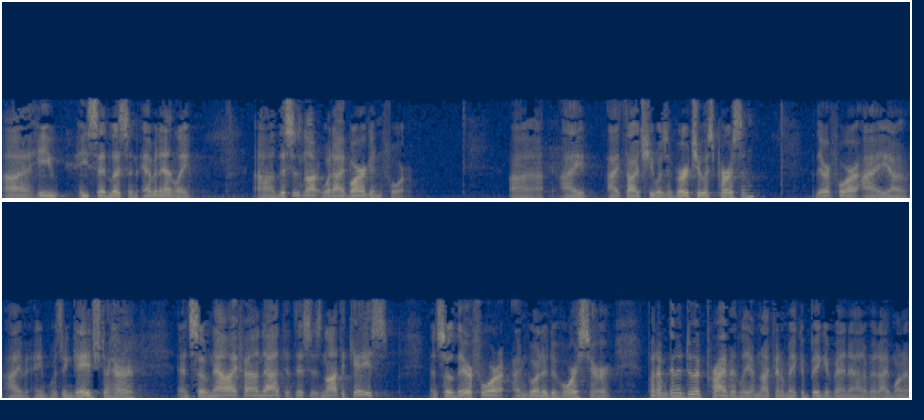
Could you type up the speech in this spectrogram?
Uh, he, he said, Listen, evidently, uh, this is not what I bargained for. Uh, I, I thought she was a virtuous person. Therefore, I, uh, I was engaged to her. And so now I found out that this is not the case. And so therefore, I'm going to divorce her. But I'm going to do it privately. I'm not going to make a big event out of it. I, want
